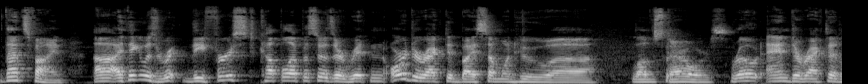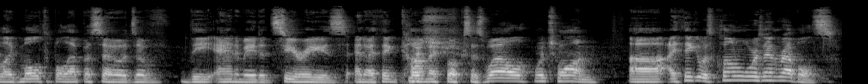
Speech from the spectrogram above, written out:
that's fine. Uh, I think it was ri- the first couple episodes are written or directed by someone who uh, Love Star Wars. wrote and directed like multiple episodes of the animated series, and I think comic Which- books as well. Which one? Uh, I think it was Clone Wars and Rebels.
